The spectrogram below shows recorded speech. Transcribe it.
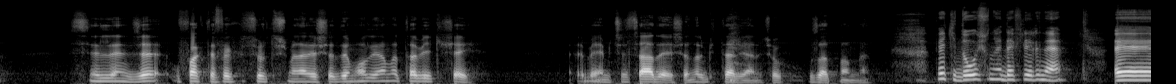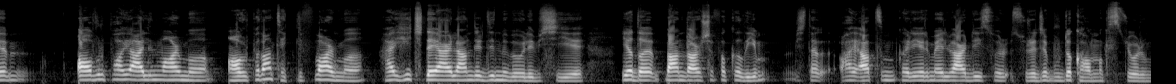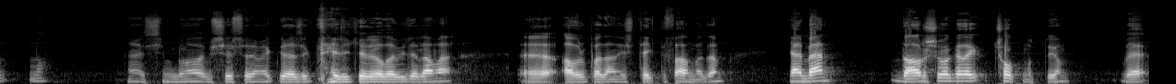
Sinirlenince ufak tefek sürtüşmeler yaşadığım oluyor ama tabii ki şey e, benim için sahada yaşanır biter yani çok uzatmam ben. Peki Doğuş'un hedefleri ne? Ee, Avrupa hayalin var mı? Avrupa'dan teklif var mı? Hiç değerlendirdin mi böyle bir şeyi? Ya da ben Darüşşafakalıyım. İşte hayatım, kariyerim el verdiği süre- sürece burada kalmak istiyorum mu? Evet, şimdi buna bir şey söylemek birazcık tehlikeli olabilir ama e, Avrupa'dan hiç teklif almadım. Yani ben Darüşşafaka'da çok mutluyum ve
